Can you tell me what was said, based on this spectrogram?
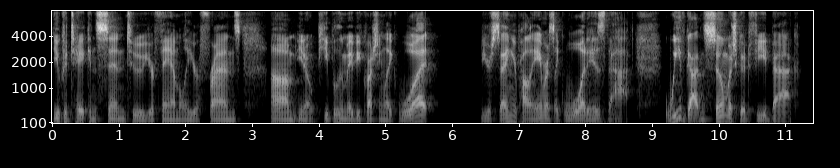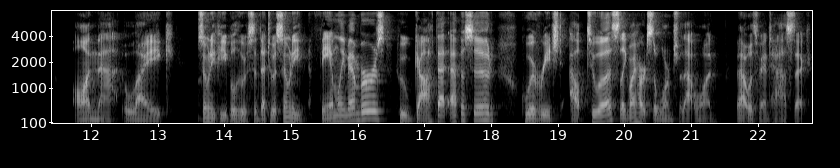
you could take and send to your family, your friends, um, you know, people who may be questioning, like, what you're saying you're polyamorous, like, what is that? We've gotten so much good feedback on that. Like, so many people who have sent that to us, so many family members who got that episode, who have reached out to us. Like, my heart still warms for that one. That was fantastic.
